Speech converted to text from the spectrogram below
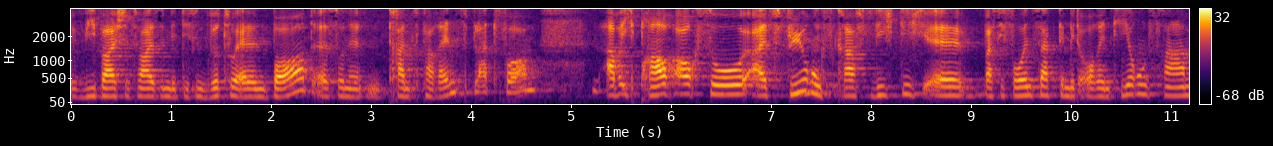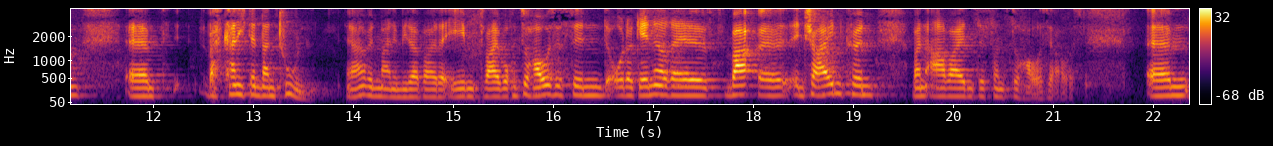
wie beispielsweise mit diesem virtuellen Board, äh, so eine Transparenzplattform. Aber ich brauche auch so als Führungskraft wichtig, äh, was ich vorhin sagte, mit Orientierungsrahmen, äh, was kann ich denn dann tun? Ja, wenn meine Mitarbeiter eben zwei Wochen zu Hause sind oder generell äh, entscheiden können, wann arbeiten sie von zu Hause aus. Ähm,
